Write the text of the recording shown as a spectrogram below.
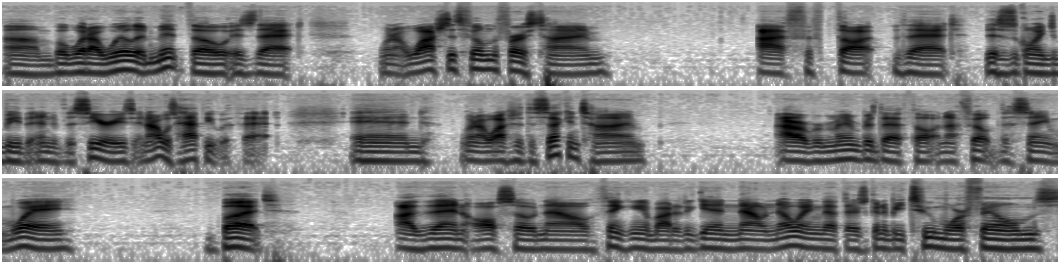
Um, but what I will admit, though, is that when I watched this film the first time, I f- thought that this was going to be the end of the series, and I was happy with that. And when I watched it the second time, I remembered that thought and I felt the same way. But I then also now thinking about it again, now knowing that there's going to be two more films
